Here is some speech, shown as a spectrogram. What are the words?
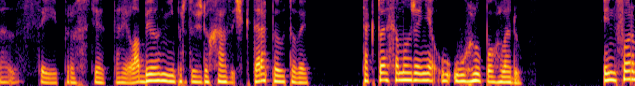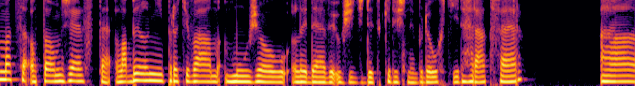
eh, si prostě tady labilní, protože docházíš k terapeutovi, tak to je samozřejmě u úhlu pohledu. Informace o tom, že jste labilní proti vám, můžou lidé využít vždycky, když nebudou chtít hrát fair. A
